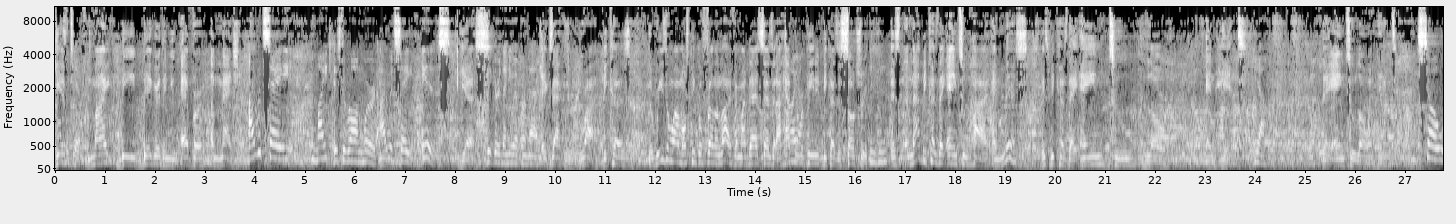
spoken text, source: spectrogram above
gift, gift. might be bigger than you ever imagined. I would say might is the wrong word. I would say is Yes. bigger than you ever imagined. Exactly right. Because the reason why most people fail in life, and my dad says that I have Oh, to yeah. repeat it because it's so true, mm-hmm. is not because they aim too high and miss. It's because they aim too low and hit. Yeah. They aim too low and hit. So,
